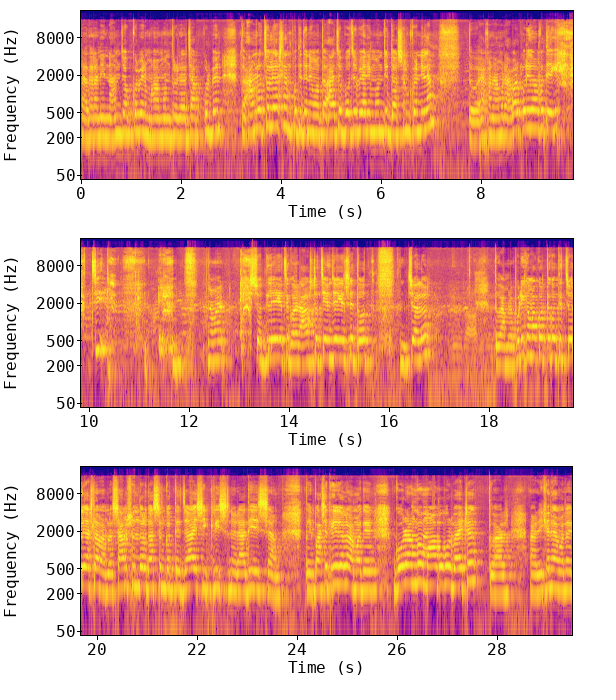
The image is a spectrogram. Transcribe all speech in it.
রাধারানীর নাম জপ করবেন মহামন্ত্রটা জাপ করবেন। তো আমরা চলে আসলাম প্রতিদিনের মতো। আজও বোঝবিহারী মন্দির দর্শন করে নিলাম। তো এখন আমরা আবার পরিক্রমা পথে এগিয়ে যাচ্ছি। আমার সর্দি লেগে গেছে, ঘরের আওয়াজটা চেঞ্জ হয়ে গেছে, তো চলো। তো আমরা পরিক্রমা করতে করতে চলে আসলাম, আমরা শ্যাম সুন্দর দর্শন করতে যাই শ্রীকৃষ্ণ রাধে শ্যাম। তো এই পাশে থেকে গেল আমাদের গৌরাঙ্গ মহাপ্রভুর বাড়িটা। তো আর আর এখানে আমাদের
